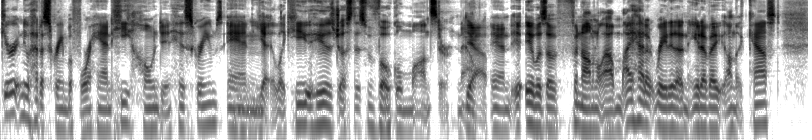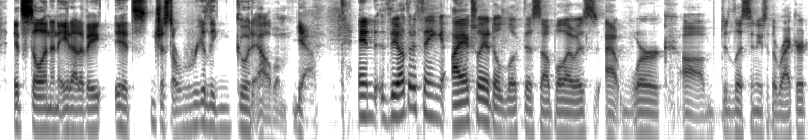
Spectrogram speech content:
Garrett knew how to scream beforehand. He honed in his screams, and mm-hmm. yeah, like he he is just this vocal monster now. Yeah. and it, it was a phenomenal album. I had it rated an eight out of eight on the cast. It's still in an eight out of eight. It's just a really good album. Yeah. And the other thing, I actually had to look this up while I was at work, um, listening to the record.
